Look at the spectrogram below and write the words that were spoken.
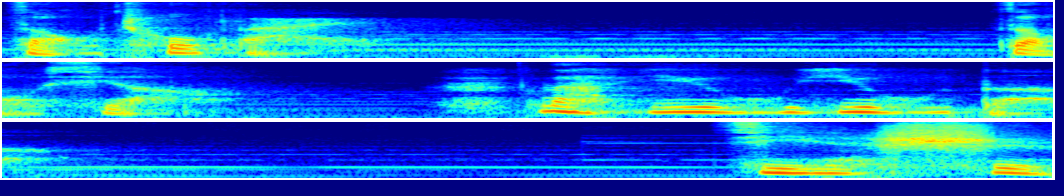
走出来，走向那悠悠的街市。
